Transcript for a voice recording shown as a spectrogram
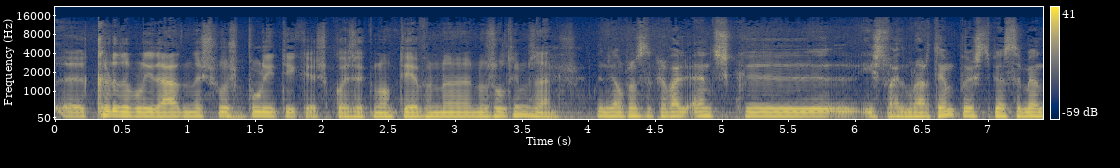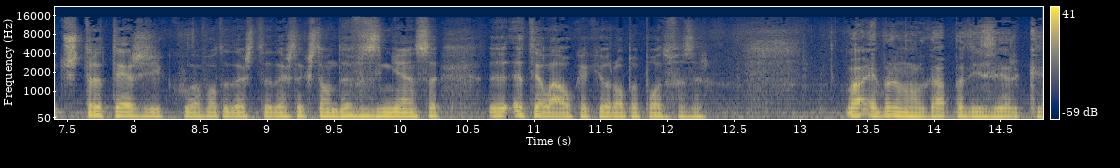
eh, credibilidade nas suas políticas, coisa que não teve na, nos últimos anos. Daniel França de Carvalho, antes que isto vai demorar tempo, este pensamento estratégico à volta desta, desta questão da vizinhança, eh, até lá, o que é que a Europa pode fazer? Bom, em primeiro lugar, para dizer que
